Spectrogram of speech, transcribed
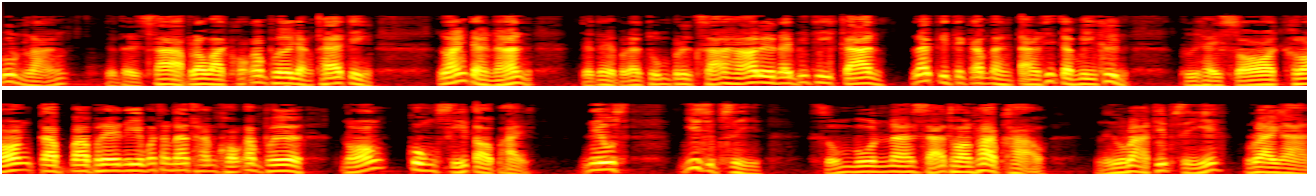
รุ่นหลังจะได้ทราบประวัติของอำเภออย่างแท้จริง หลังจากนั้น จะได้ประชุมปรึกษาหารือในพิธีการและกิจกรรมต่างๆ ที่จะมีขึ้น เพื่อให้สอดคล้องกับประเพณีวัฒนธรรมของอำเภอหนองกรุงศรีต่อไปนิวส์24 สมบูรณ์นาสาธรภาพข่าวหรือราชทิพย์ศรีรายงาน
